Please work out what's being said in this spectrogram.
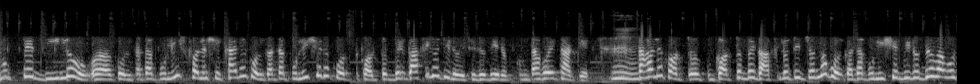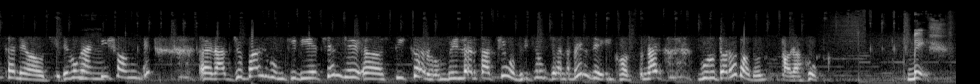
ঢুকতে দিল কলকাতা পুলিশ ফলে সেখানে কলকাতা পুলিশেরও কর্তব্যের গাফিলতি রয়েছে যদি এরকমটা হয়ে থাকে। তাহলে কর্ত- কর্তব্যের গাফিলতির জন্য কলকাতা পুলিশের বিরুদ্ধে ব্যবস্থা নেওয়া উচিত। এবং একই সঙ্গে রাজ্যপাল হুমকি দিয়েছেন যে স্পিকার ওম বিড়লার কাছে অভিযোগ জানাবেন যে এই ঘটনার গুরুতর তদন্ত করা হোক। বেশ।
